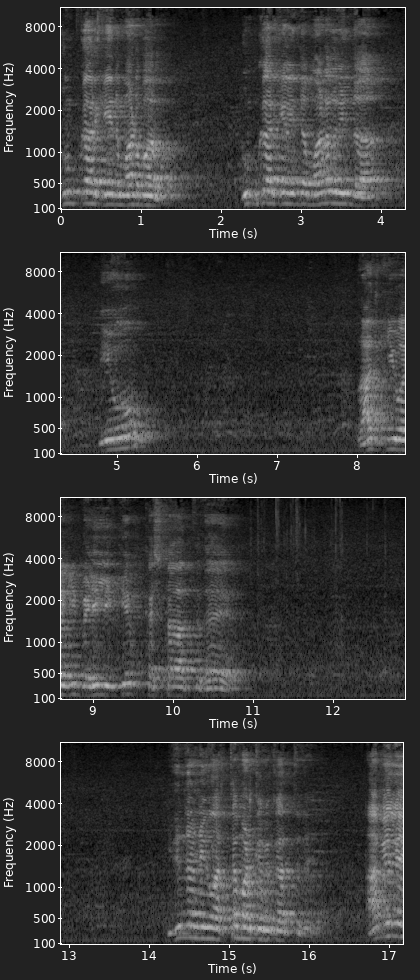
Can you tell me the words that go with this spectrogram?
ಗುಂಪುಗಾರಿಕೆಯನ್ನು ಮಾಡಬಾರದು. ಗುಂಪುಗಾರಿಕೆಯಿಂದ ಮಾಡೋದ್ರಿಂದ ನೀವು ರಾಜಕೀಯವಾಗಿ ಬೆಳೀಲಿಕ್ಕೆ ಕಷ್ಟ ಆಗ್ತದೆ. ಇದನ್ನ ನೀವು ಅರ್ಥ ಮಾಡ್ಕೋಬೇಕಾಗ್ತದೆ. ಆಮೇಲೆ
